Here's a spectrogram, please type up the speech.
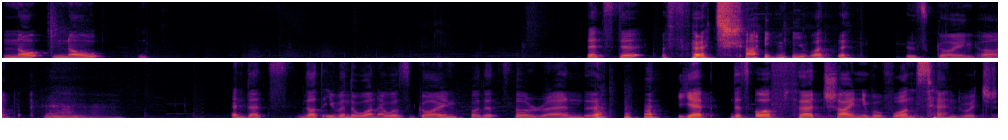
No, no. That's the third shiny, what the is going on? And that's not even the one I was going for, that's so random. yep, that's our third shiny with one sandwich.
